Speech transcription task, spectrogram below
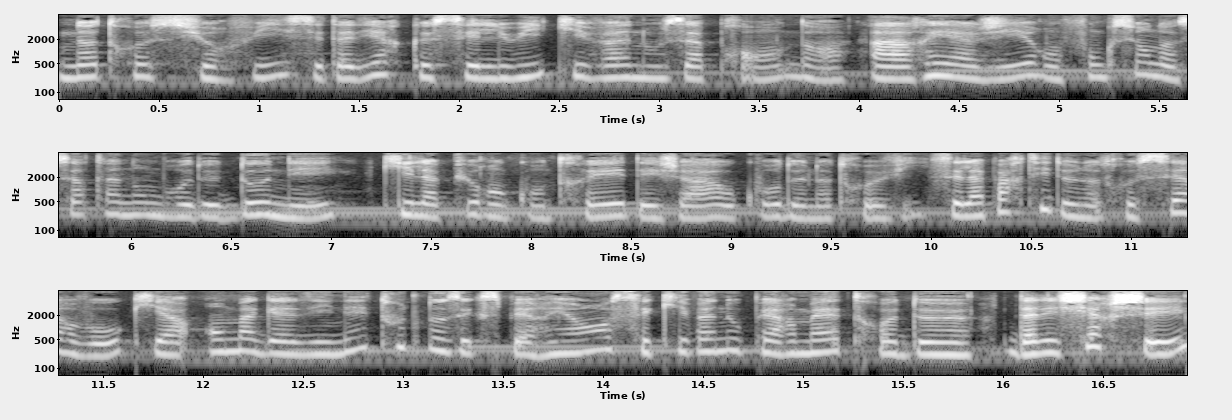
notre survie, c'est-à-dire que c'est lui qui va nous apprendre à réagir en fonction d'un certain nombre de données qu'il a pu rencontrer déjà au cours de notre vie. C'est la partie de notre cerveau qui a emmagasiné toutes nos expériences et qui va nous permettre de d'aller chercher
